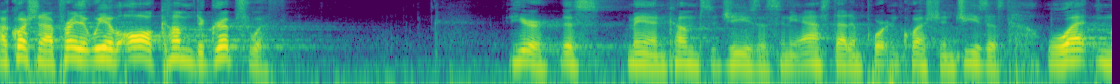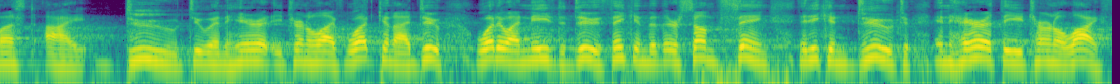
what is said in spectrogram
a question I pray that we have all come to grips with. Here, this man comes to Jesus and he asks that important question Jesus, what must I do to inherit eternal life? What can I do? What do I need to do? Thinking that there's something that he can do to inherit the eternal life.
